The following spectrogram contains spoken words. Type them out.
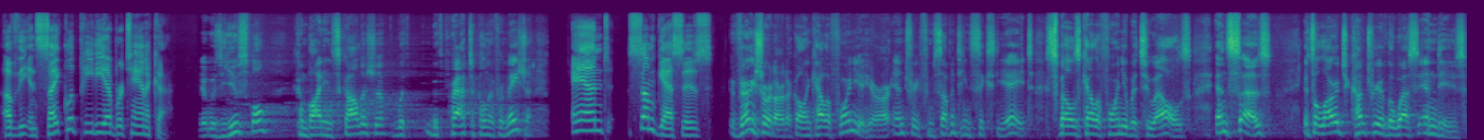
of the Encyclopedia Britannica. It was useful, combining scholarship with, with practical information. And some guesses A very short article in California here, our entry from 1768, spells California with two L's and says, it's a large country of the West Indies.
